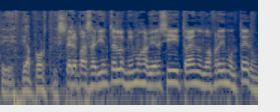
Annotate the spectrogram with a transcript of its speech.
de- de aportes. Pero pasaría entonces lo mismo, Javier, si traen o no a Freddy Montero.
